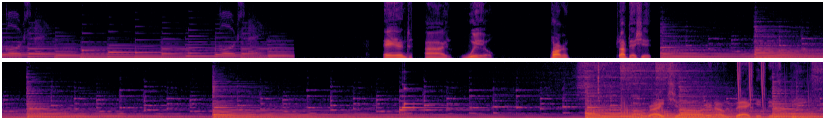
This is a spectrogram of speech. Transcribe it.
Go say. Go say. And I will. Parker, drop that shit. Right, y'all, and I'm back at this piece.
